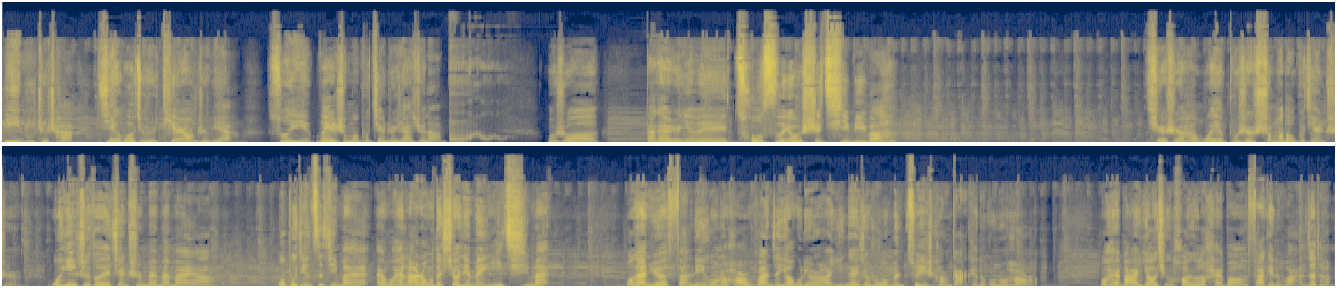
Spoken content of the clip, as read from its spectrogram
一笔之差，结果就是天壤之别啊。所以为什么不坚持下去呢？”我说：“大概是因为猝死有十七笔吧。”其实哈，我也不是什么都不坚持，我一直都在坚持买买买啊！我不仅自己买，哎，我还拉着我的小姐妹一起买。我感觉返利公众号丸子幺五零啊，应该就是我们最常打开的公众号了。我还把邀请好友的海报啊发给了丸子他们。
